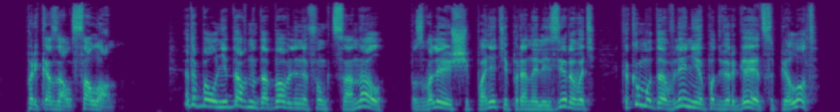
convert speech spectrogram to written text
— приказал Салон. Это был недавно добавленный функционал, позволяющий понять и проанализировать, какому давлению подвергается пилот,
